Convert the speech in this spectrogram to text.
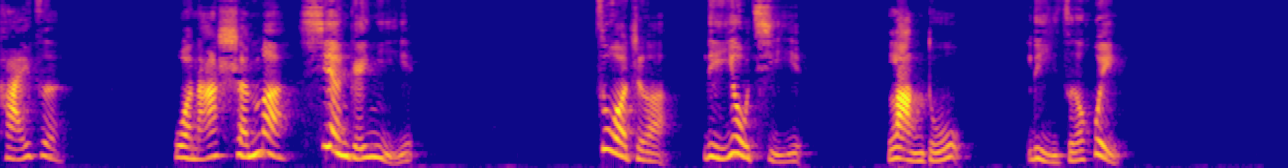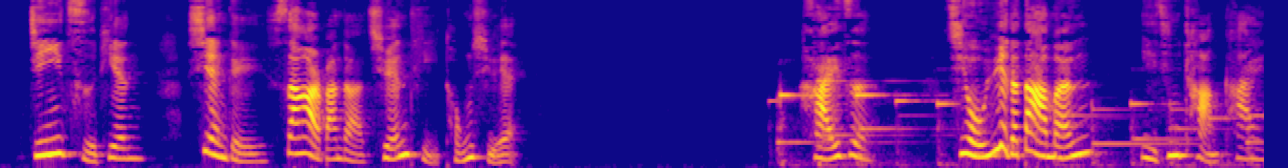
孩子，我拿什么献给你？作者李幼起，朗读李泽慧。仅以此篇献给三二班的全体同学。孩子，九月的大门已经敞开，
